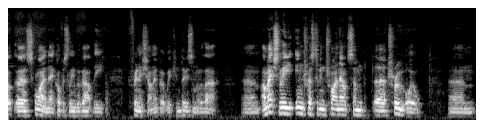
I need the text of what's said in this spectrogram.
uh, Squier neck, obviously without the finish on it, but we can do something with that. Um, I'm actually interested in trying out some uh, Tru-Oil. Um,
